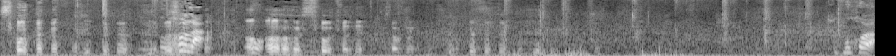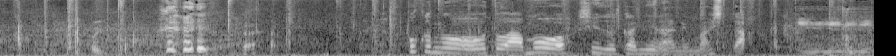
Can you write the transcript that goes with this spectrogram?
そうなの。ほら。ああそうだね。多分。もうほら。はい。僕の音はもう静かになりました。いい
